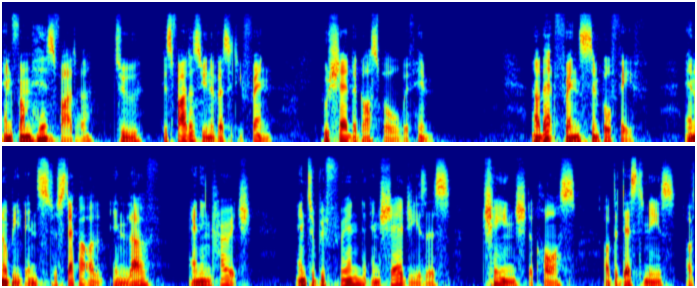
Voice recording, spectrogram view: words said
and from his father to his father's university friend, who shared the gospel with him. Now, that friend's simple faith and obedience to step out in love and in courage and to befriend and share Jesus change the course of the destinies of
